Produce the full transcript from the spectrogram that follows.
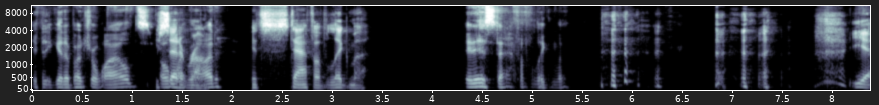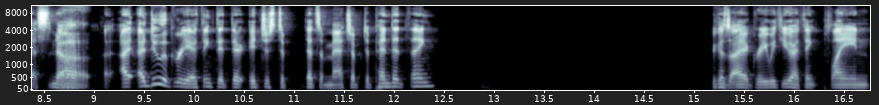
if you get a bunch of wilds. You Oh said it wrong. God. It's Staff of Ligma. It is Staff of Ligma. yes, no, Uh, I, I do agree. I think that there it just that's a matchup dependent thing. Because I agree with you. I think playing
